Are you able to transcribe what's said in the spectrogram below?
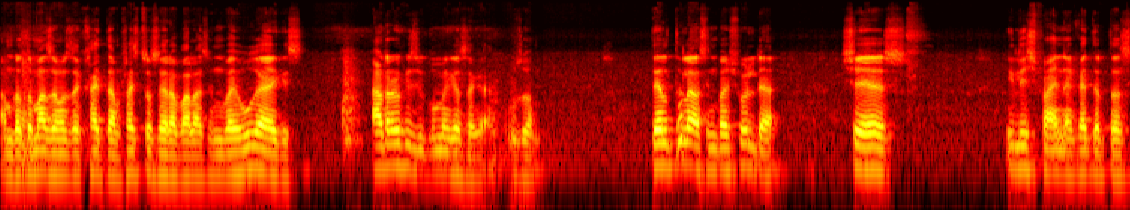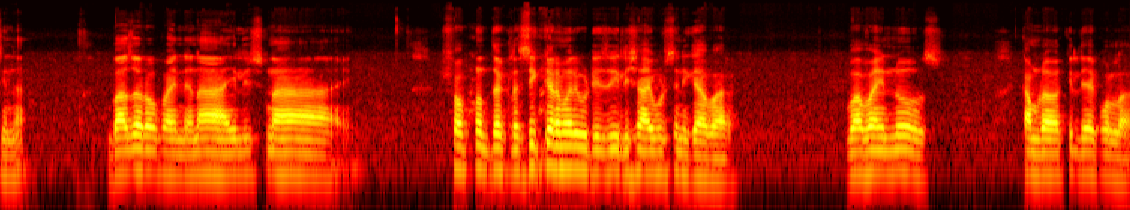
আমরা তো মাঝে মাঝে খাইতাম, স্বাস্থ্য সেরা ভালো আছেন ভাই হুগায় গেছি। আঠারো কেজি কমে গেছে গা, ওজন। তেল তেলে আছেন ভাই, শরীরটা শেষ। ইলিশ পাই না, খাইতে পারতাছি না। বাজারও পাই না না, ইলিশ নাই। স্বপ্ন দেখলে শিক্ষার মারি উঠে যে ইলিশ আই পড়ছে নাকি আবার। বাবা ইনোস কামড়া ক্লিয়ার করলা।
